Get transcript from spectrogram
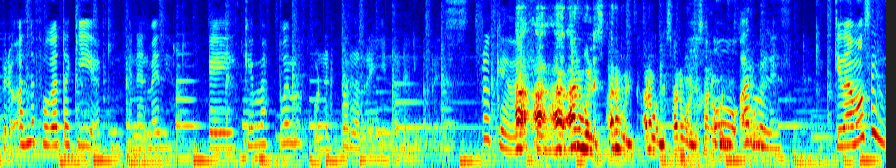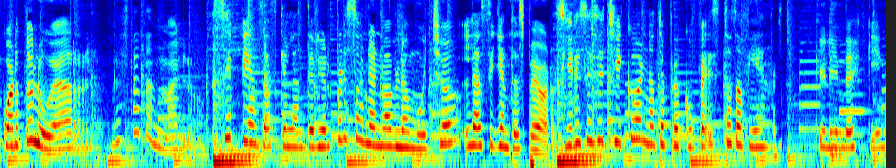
pero haz la fogata aquí, aquí, en el medio. Eh, ¿Qué más podemos poner para rellenar el resto? Creo que Ah, dejen. ah, ah, árboles, árboles, árboles, árboles, árboles. Oh, árboles. Quedamos en cuarto lugar. No está tan malo. Si piensas que la anterior persona no habló mucho, la siguiente es peor. Si eres ese chico, no te preocupes, todo bien. Qué linda skin.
